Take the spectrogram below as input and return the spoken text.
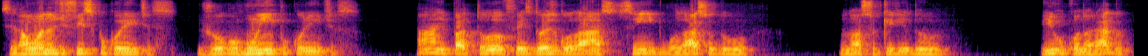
Será um ano difícil para o Corinthians. Jogo ruim para o Corinthians. Ah, empatou, fez dois golaços. Sim, golaço do, do nosso querido Igor Conorado.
